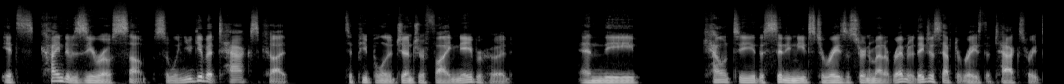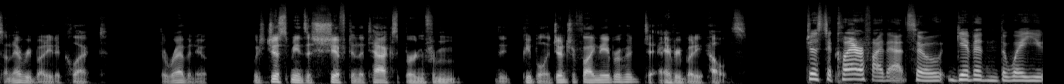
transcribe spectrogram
it's kind of zero sum. So when you give a tax cut to people in a gentrifying neighborhood and the county, the city needs to raise a certain amount of revenue, they just have to raise the tax rates on everybody to collect the revenue, which just means a shift in the tax burden from the people in a gentrifying neighborhood to everybody else just to clarify that, so given the way you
